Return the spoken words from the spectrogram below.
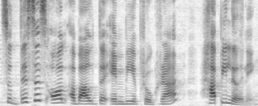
So this is all about the MBA program. Happy learning.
